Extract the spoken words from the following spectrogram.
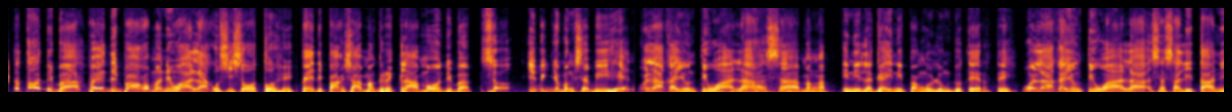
Totoo, di ba? Pwede pa ako maniwala kung si Soto eh. Pwede pa siya magreklamo, di ba? So, ibig nyo bang sabihin, wala kayong tiwala sa mga inilagay ni Pangulong Duterte? Wala kayong tiwala sa salita ni,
